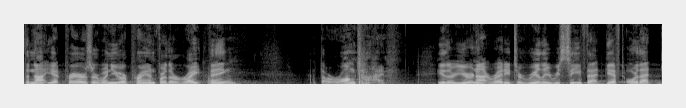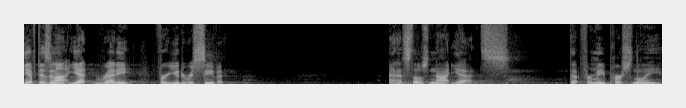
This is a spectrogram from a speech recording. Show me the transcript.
The not yet prayers are when you are praying for the right thing at the wrong time. Either you're not ready to really receive that gift, or that gift is not yet ready for you to receive it. And it's those not yets that, for me personally,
